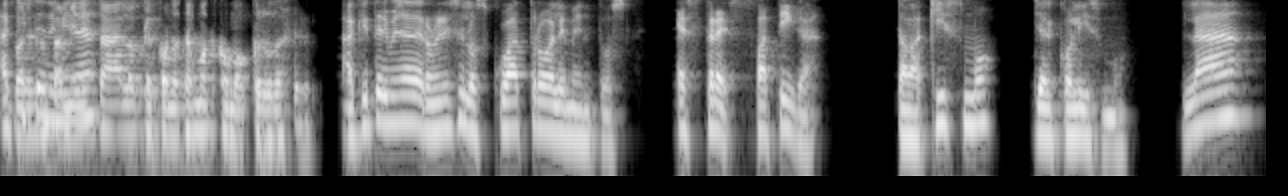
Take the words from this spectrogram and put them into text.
aquí también está lo que conocemos como cruda. Aquí termina de reunirse los cuatro elementos: estrés, fatiga, tabaquismo y alcoholismo. La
